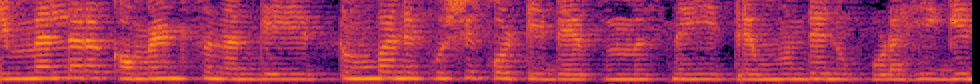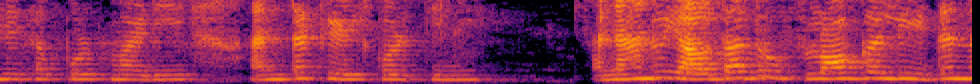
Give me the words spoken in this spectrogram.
ನಿಮ್ಮೆಲ್ಲರ ಕಮೆಂಟ್ಸ್ ನನಗೆ ತುಂಬಾನೇ ಖುಷಿ ಕೊಟ್ಟಿದೆ ಸ್ನೇಹಿತರೆ. ಮುಂದೆನೂ ಕೂಡ ಹೀಗೇನೆ ಸಪೋರ್ಟ್ ಮಾಡಿ ಅಂತ ಕೇಳ್ಕೊಳ್ತೀನಿ. ನಾನು ಯಾವ್ದಾದ್ರು ವ್ಲಾಗ್ ಅಲ್ಲಿ ಇದನ್ನ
